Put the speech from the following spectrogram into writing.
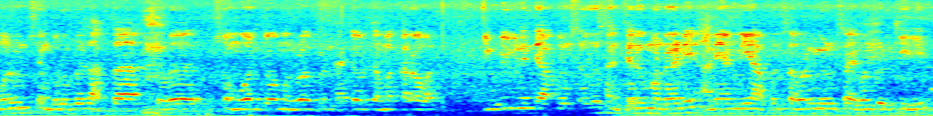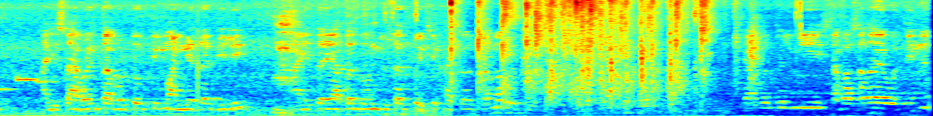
म्हणून शंभर रुपयाचा हप्ता थोडं सोमवार किंवा मंगळवारपर्यंत खात्यावर जमा करावा. एवढी विनंती आपण सर्व संचालक मंडळाने आणि आम्ही आपण सर्वांनी मिळून साहेबांकडे केली. आणि साहेबांनी ताबडतोब ती मान्यता दिली. आणि ते आता दोन दिवसात पैसे खात्यावर जमा होतील. मी सभासदा या वतीनं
